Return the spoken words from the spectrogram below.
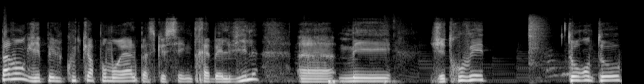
Pas vraiment que j'ai payé le coup de cœur pour Montréal parce que c'est une très belle ville, euh, mais j'ai trouvé Toronto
